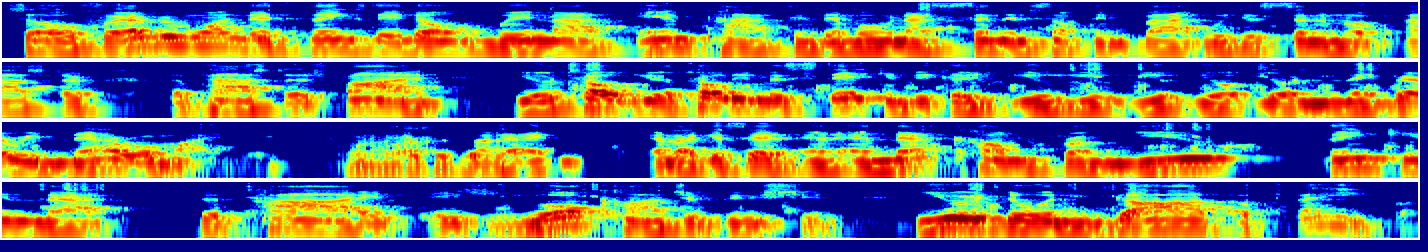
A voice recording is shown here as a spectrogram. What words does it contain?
So for everyone that thinks they don't, we're not impacting them, or we're not sending something back, we just send them a pastor. The pastor is fine. You're to, you're totally mistaken because you you you you're, you're very narrow minded. One hundred percent. Okay. And like I said, and, and that comes from you thinking that the tithe is your contribution. You're doing God a favor.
